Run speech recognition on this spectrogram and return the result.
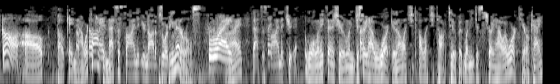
skull. Oh, okay. Now we're Okay. talking. That's a sign that you're not absorbing minerals. Right. All right. That's a sign that you. Well, let me finish here. Let me just show you how we work, and I'll let you. I'll let you talk too. But let me just show you how I work here. Okay.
